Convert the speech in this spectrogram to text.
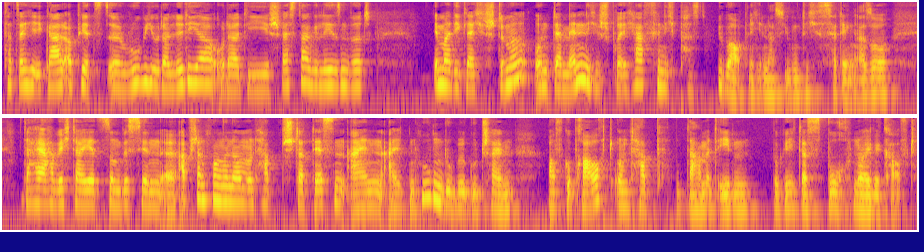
tatsächlich egal, ob jetzt äh, Ruby oder Lydia oder die Schwester gelesen wird, immer die gleiche Stimme und der männliche Sprecher, finde ich, passt überhaupt nicht in das jugendliche Setting. Also daher habe ich da jetzt so ein bisschen äh, Abstand von genommen und habe stattdessen einen alten Hugendubel-Gutschein aufgebraucht und habe damit eben wirklich das Buch neu gekauft.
